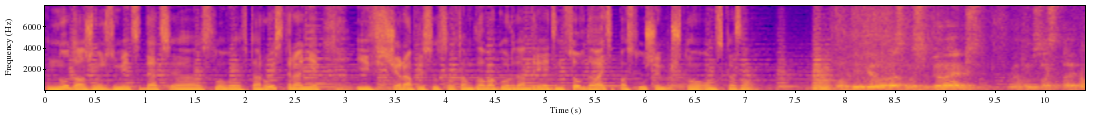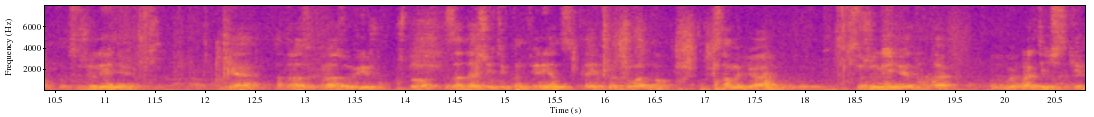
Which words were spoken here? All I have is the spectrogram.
но должны, разумеется, дать э, слово второй стороне. И вчера присутствовал там глава города Андрей Одинцов. Давайте послушаем, что он сказал. Вот не первый раз мы собираемся в этом составе, но, к сожалению, я от раза к разу вижу, что задача этих конференций стоит только в одном – реальный. К сожалению, это так. Вы практически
